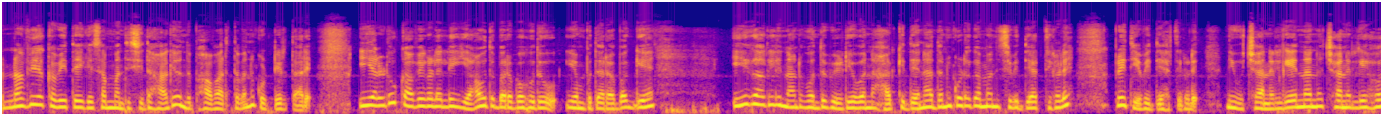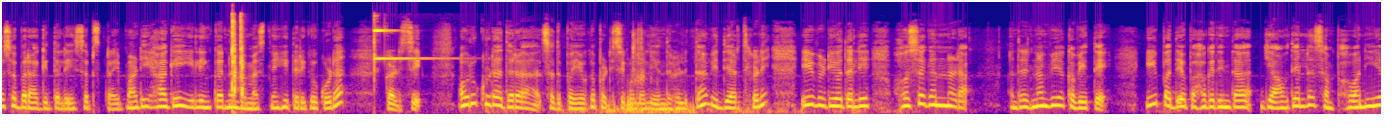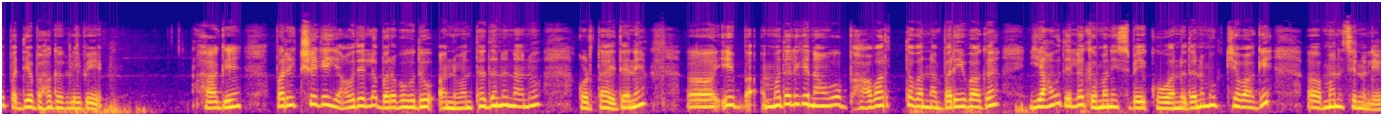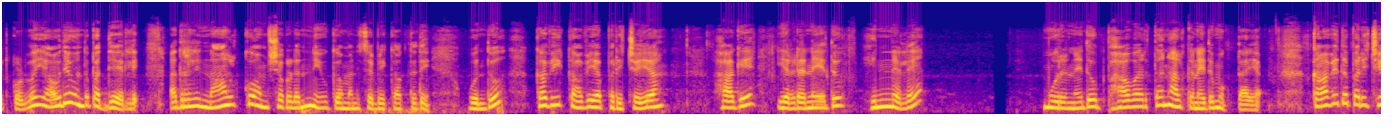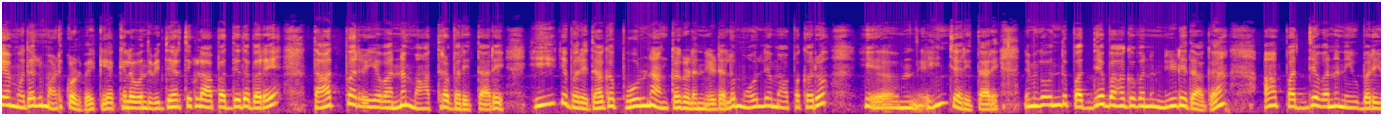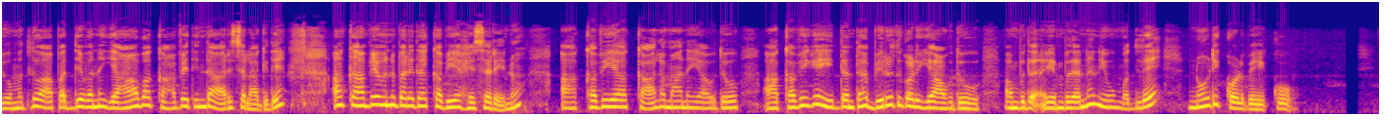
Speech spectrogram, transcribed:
ನವ್ಯ ಕವಿತೆಗೆ ಸಂಬಂಧಿಸಿದ ಹಾಗೆ ಒಂದು ಭಾವಾರ್ಥವನ್ನು ಕೊಟ್ಟಿರ್ತಾರೆ. ಈ ಎರಡೂ ಕಾವ್ಯಗಳಲ್ಲಿ ಯಾವುದು ಬರಬಹುದು ಎಂಬುದರ ಬಗ್ಗೆ ಈಗಾಗಲೇ ನಾನು ಒಂದು ವಿಡಿಯೋವನ್ನು ಹಾಕಿದ್ದೇನೆ. ಅದನ್ನು ಕೂಡ ಗಮನಿಸಿ ವಿದ್ಯಾರ್ಥಿಗಳೇ, ಪ್ರೀತಿಯ ವಿದ್ಯಾರ್ಥಿಗಳೇ, ನೀವು ಚಾನಲ್ಗೆ, ನನ್ನ ಚಾನಲ್ಗೆ ಹೊಸಬರಾಗಿದ್ದಲ್ಲಿ ಸಬ್ಸ್ಕ್ರೈಬ್ ಮಾಡಿ, ಹಾಗೆ ಈ ಲಿಂಕನ್ನು ನಿಮ್ಮ ಸ್ನೇಹಿತರಿಗೂ ಕೂಡ ಕಳಿಸಿ. ಅವರು ಕೂಡ ಅದರ ಸದುಪಯೋಗ ಪಡಿಸಿಕೊಳ್ಳಲಿ ಎಂದು ಹೇಳುತ್ತಾ ವಿದ್ಯಾರ್ಥಿಗಳೇ, ಈ ವಿಡಿಯೋದಲ್ಲಿ ಹೊಸಗನ್ನಡ, ಅಂದರೆ ನವ್ಯ ಕವಿತೆ, ಈ ಪದ್ಯ ಭಾಗದಿಂದ ಯಾವುದೆಲ್ಲ ಸಂಭವನೀಯ ಪದ್ಯ ಭಾಗಗಳಿವೆ ಹಾಗೆ ಪರೀಕ್ಷೆಗೆ ಯಾವುದೆಲ್ಲ ಬರಬಹುದು ಅನ್ನುವಂಥದ್ದನ್ನು ನಾನು ಕೊಡ್ತಾ ಇದ್ದೇನೆ. ಈ ಬ, ಮೊದಲಿಗೆ ನಾವು ಭಾವಾರ್ಥವನ್ನು ಬರೆಯುವಾಗ ಯಾವುದೆಲ್ಲ ಗಮನಿಸಬೇಕು ಅನ್ನೋದನ್ನು ಮುಖ್ಯವಾಗಿ ಮನಸ್ಸಿನಲ್ಲಿ ಇಟ್ಕೊಳ್ಳುವ ಯಾವುದೇ ಒಂದು ಪದ್ಯ ಇರಲಿ. ಅದರಲ್ಲಿ ನಾಲ್ಕು ಅಂಶಗಳನ್ನು ನೀವು ಗಮನಿಸಬೇಕಾಗ್ತದೆ. ಒಂದು, ಕವಿ ಕಾವ್ಯ ಪರಿಚಯ, ಹಾಗೆ ಎರಡನೆಯದು ಹಿನ್ನೆಲೆ ಮೂರನೇದು ಭಾವಾರ್ಥ, ನಾಲ್ಕನೇದು ಮುಕ್ತಾಯ. ಕಾವ್ಯದ ಪರಿಚಯ ಮೊದಲು ಮಾಡಿಕೊಳ್ಬೇಕು. ಕೆಲವೊಂದು ವಿದ್ಯಾರ್ಥಿಗಳು ಆ ಪದ್ಯದ ಬರೆ ತಾತ್ಪರ್ಯವನ್ನು ಮಾತ್ರ ಬರೀತಾರೆ. ಹೀಗೆ ಬರೆದಾಗ ಪೂರ್ಣ ಅಂಕಗಳನ್ನು ನೀಡಲು ಮೌಲ್ಯಮಾಪಕರು ಹಿಂಜರಿತಾರೆ. ನಿಮಗೆ ಒಂದು ಪದ್ಯ ಭಾಗವನ್ನು ನೀಡಿದಾಗ ಆ ಪದ್ಯವನ್ನು ನೀವು ಬರೆಯುವ ಮೊದಲು ಆ ಪದ್ಯವನ್ನು ಯಾವ ಕಾವ್ಯದಿಂದ ಆರಿಸಲಾಗಿದೆ? ಆ ಕಾವ್ಯವನ್ನು ಬರೆದ ಕವಿಯ ಹೆಸರೇನು? ಆ ಕವಿಯ ಕಾಲಮಾನ ಯಾವುದು? ಆ ಕವಿಗೆ ಇದ್ದಂತಹ ಬಿರುದುಗಳು ಯಾವುದು? ಎಂಬುದ ಎಂಬುದನ್ನು ನೀವು ಮೊದಲೇ ನೋಡಿಕೊಳ್ಬೇಕು.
